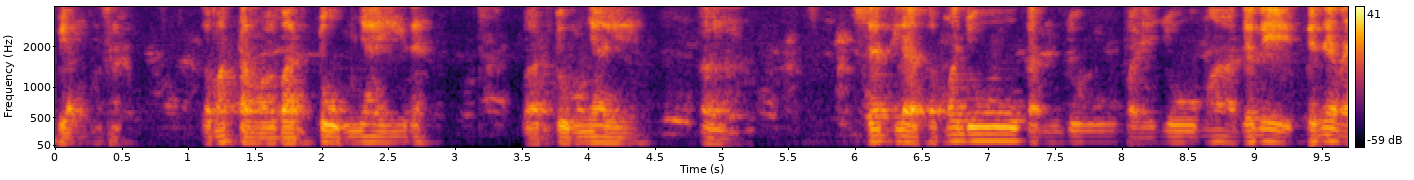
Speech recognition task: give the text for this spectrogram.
เบียงว่าซั่นก็มาตั้งบ้านตูมใหญ่เด้บ้านตูมใหญ่เออเสร็จแล้วก็มาอยู่กันอยู่ไปอยู่มาเดี๋ยวนี้เป็นยังไง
